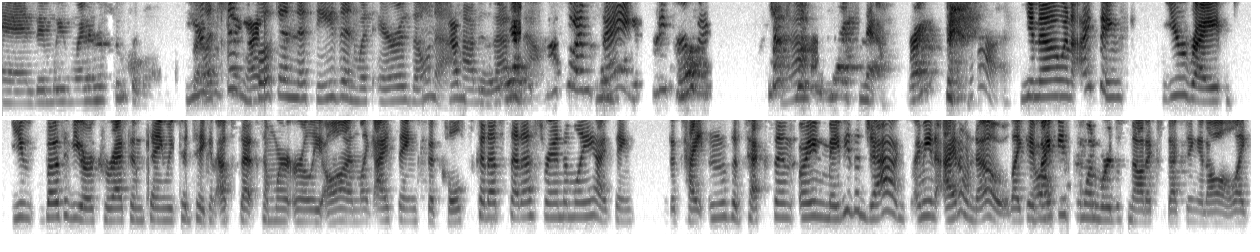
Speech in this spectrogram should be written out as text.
And then we win in the Super Bowl. So Let's just thing, I- bookend the season with Arizona. How does that Absolutely. sound? That's what I'm saying. It's pretty perfect. let's Yeah. look at now, right? Yeah. You know, and I think you're right. You both of you are correct in saying we could take an upset somewhere early on. Like I think the Colts could upset us randomly. I think the Titans, the Texans, I mean maybe the Jags. I mean, I don't know. Like it Oh. might be someone we're just not expecting at all. Like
